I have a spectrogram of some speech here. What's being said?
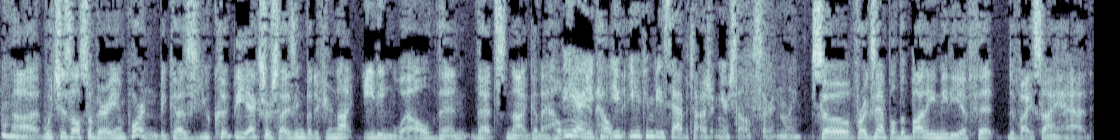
uh, which is also very important because you could be exercising, but if you're not eating well, then that's not going to help yeah, you you can healthy. you, you can be sabotaging yourself certainly. So, for example, the Body Media Fit device I had,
